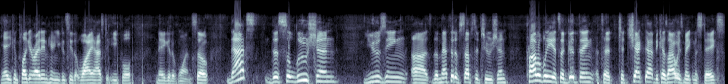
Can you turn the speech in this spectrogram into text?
Yeah, you can plug it right in here, and you can see that y has to equal negative 1. So that's the solution using uh, the method of substitution. Probably it's a good thing to, to check that because I always make mistakes.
